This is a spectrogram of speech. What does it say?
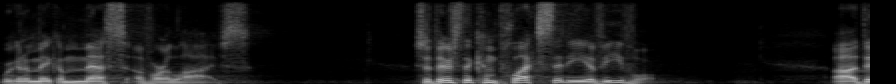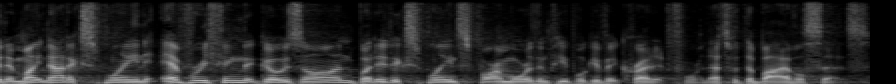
we're going to make a mess of our lives. So there's the complexity of evil uh, that it might not explain everything that goes on, but it explains far more than people give it credit for. That's what the Bible says.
